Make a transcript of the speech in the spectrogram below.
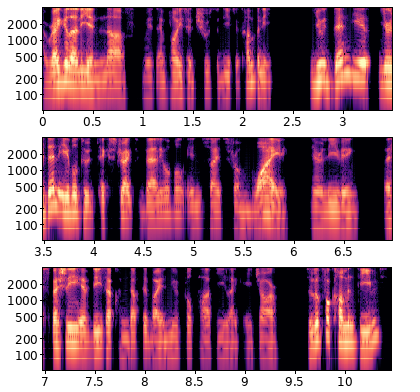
regularly enough with employees who choose to leave the company, you then be, you're then able to extract valuable insights from why they're leaving, especially if these are conducted by a neutral party like HR. So look for common themes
